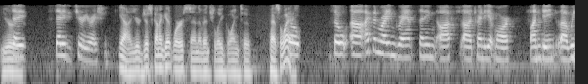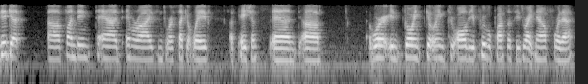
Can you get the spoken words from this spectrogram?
Steady, steady deterioration. yeah you're just going to get worse and eventually going to pass away. So, so uh, I've been writing grants, sending off, uh, trying to get more funding. Uh, we did get uh, funding to add MRIs into our second wave of patients, and uh, we're in going going through all the approval processes right now for that.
